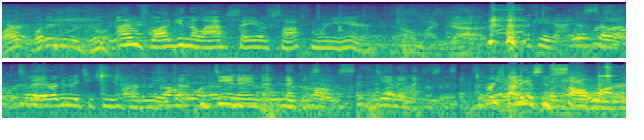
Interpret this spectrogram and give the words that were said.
Why, what are you doing? I'm vlogging the last day of sophomore year. Oh my god. Okay, guys. So um, today we're going to be teaching you how to make uh, DNA necklaces. DNA necklaces. So first, you got to get some salt water.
